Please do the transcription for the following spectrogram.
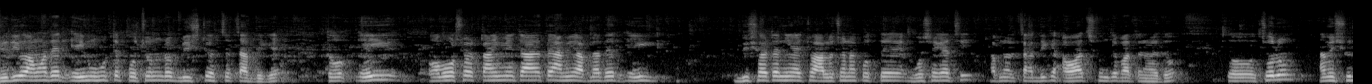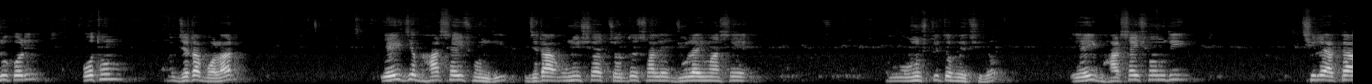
যদিও আমাদের এই মুহূর্তে প্রচণ্ড বৃষ্টি হচ্ছে চারদিকে, তো এই অবসর টাইমেটাতে আমি আপনাদের এই বিষয়টা নিয়ে একটু আলোচনা করতে বসে গেছি। আপনার চারদিকে আওয়াজ শুনতে পাচ্ছেন হয়তো। তো চলুন, আমি শুরু করি। প্রথম যেটা বলার, এই যে ভাষাই সন্ধি, যেটা উনিশশো চোদ্দ সালে জুলাই মাসে অনুষ্ঠিত হয়েছিল, এই ভাষাই সন্ধি ছিল একটা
